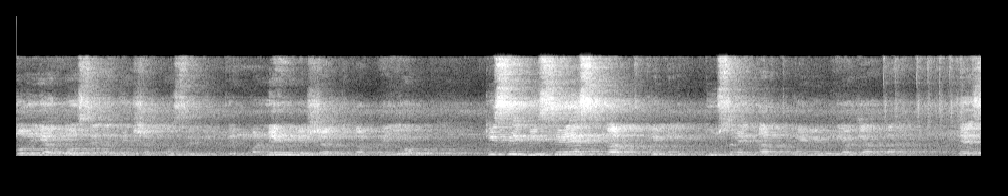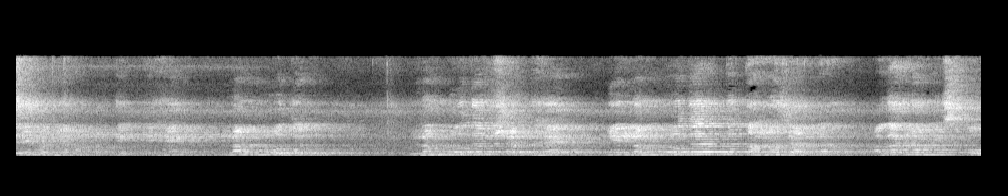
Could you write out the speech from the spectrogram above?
दो या दो से अधिक शब्दों से मिलकर बने हुए शब्द का प्रयोग किसी विशेष अर्थ के लिए, दूसरे अर्थ के लिए किया जाता है। जैसे हम यहाँ पर देखते हैं, लंबोदर। लंबोदर शब्द है, ये लंबोदर तो कहा जाता है अगर हम इसको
